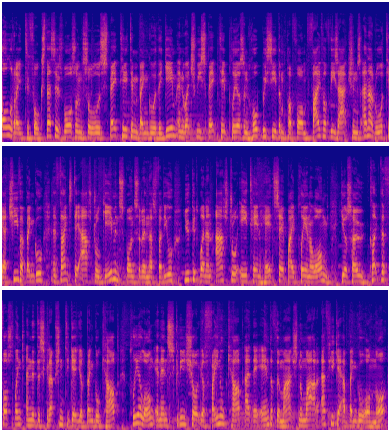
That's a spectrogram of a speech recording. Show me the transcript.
Alrighty folks, this is Warzone Solo's Spectating Bingo, the game in which we spectate players and hope we see them perform 5 of these actions in a row to achieve a bingo and thanks to Astro Gaming sponsoring this video, you could win an Astro A10 headset by playing along. Here's how. Click the first link in the description to get your bingo card, play along and then screenshot your final card at the end of the match no matter if you get a bingo or not.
